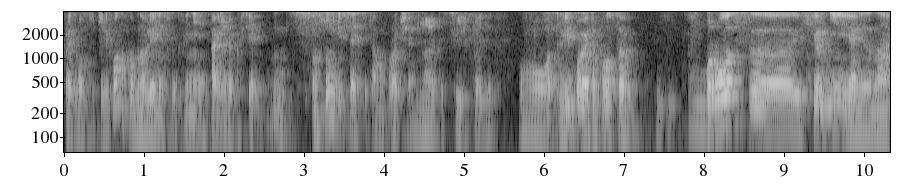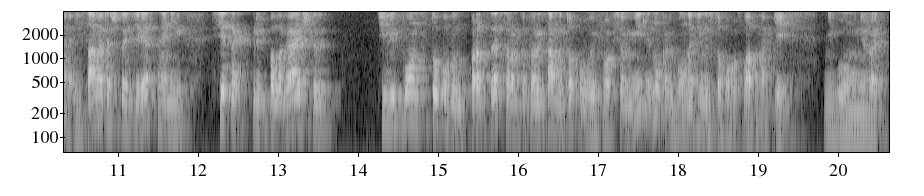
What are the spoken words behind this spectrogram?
производства телефонов, обновления своих линеек, так же как и все ну, Samsung всякие там и прочее. Но это слив пойдет. Вот. Либо это просто вброс э, херни, я не знаю. И самое то, что интересно, они все так предполагают, что телефон с топовым процессором, который самый топовый во всем мире, ну как бы он один из топовых, ладно, окей, не будем унижать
